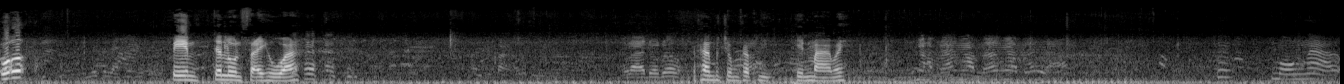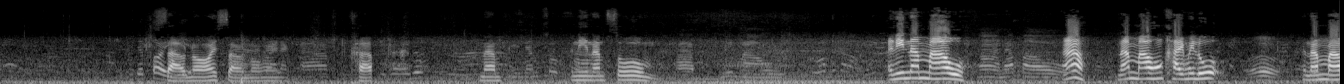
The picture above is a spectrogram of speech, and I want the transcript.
โอ้ไม่เป็นไรเปรมจะหล่นใส่หัวอะไรโดโดท่านผู้ชมครับนี่เห็นหมาไหม งามนะงามนะงามนะหลาม องหน้ามัน จะต่อยสาวน้อยสาวน้อยนะครับครับ น้อันนี้น้ำส้มำอันนี้น้ำส้มครับไม่เมา อันนี้น้ำเมาอ่าน้ำเมาอ้าวน้ำเมาของใครไม่รู้เออน้ำเมา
